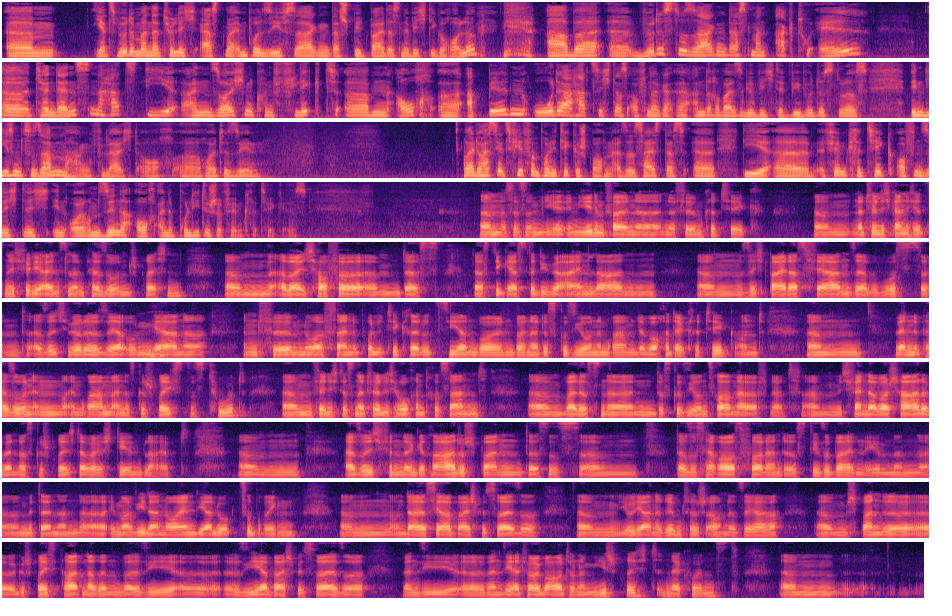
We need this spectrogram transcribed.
Ähm, Jetzt würde man natürlich erstmal impulsiv sagen, das spielt beides eine wichtige Rolle. Aber äh, würdest du sagen, dass man aktuell äh, Tendenzen hat, die einen solchen Konflikt ähm, auch äh, abbilden oder hat sich das auf eine äh, andere Weise gewichtet? Wie würdest du das in diesem Zusammenhang vielleicht auch äh, heute sehen? weil du hast jetzt viel von Politik gesprochen. Also das heißt, dass äh, die äh, Filmkritik offensichtlich in eurem Sinne auch eine politische Filmkritik ist. Ähm, das ist in, in, jedem Fall eine, eine Filmkritik. Ähm, natürlich kann ich jetzt nicht für die einzelnen Personen sprechen, ähm, aber ich hoffe, ähm, dass, dass die Gäste, die wir einladen, ähm, sich beider Sphären sehr bewusst sind. Also ich würde sehr ungern mhm einen Film nur auf seine Politik reduzieren wollen bei einer Diskussion im Rahmen der Woche der Kritik. Und ähm, wenn eine Person im, im Rahmen eines Gesprächs das tut, ähm, finde ich das natürlich hochinteressant, ähm, weil es einen Diskussionsraum eröffnet. Ähm, ich fände aber schade, wenn das Gespräch dabei stehen bleibt. Ähm, also ich finde gerade spannend, dass es, ähm, dass es herausfordernd ist, diese beiden Ebenen äh, miteinander immer wieder neu in Dialog zu bringen. Ähm, und da ist ja beispielsweise ähm, Juliane Rimtisch auch eine sehr spannende äh, Gesprächspartnerin, weil sie, äh, sie ja beispielsweise, wenn sie, äh, wenn sie etwa über Autonomie spricht in der Kunst, ähm,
